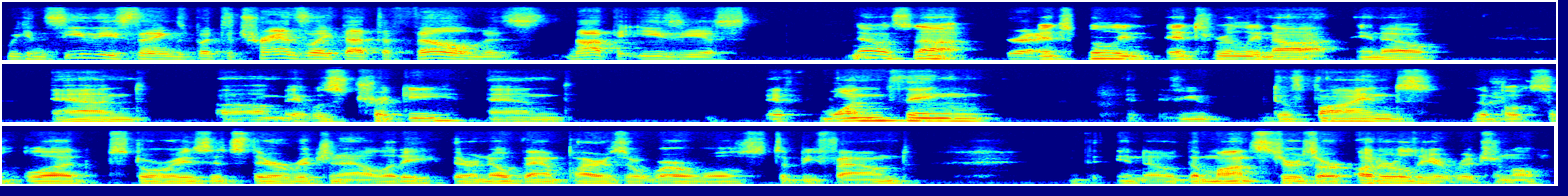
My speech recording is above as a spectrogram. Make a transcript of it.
we can see these things, but to translate that to film is not the easiest. No, it's not. Right. It's really, it's really not, you know, and um, it was tricky. And if one thing, if you defines the books of blood stories, it's their originality. There are no vampires or werewolves to be found you know the monsters are utterly original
